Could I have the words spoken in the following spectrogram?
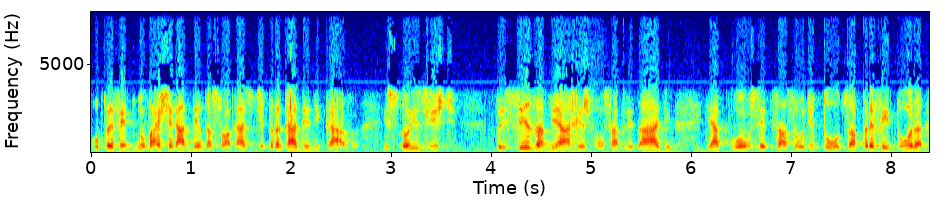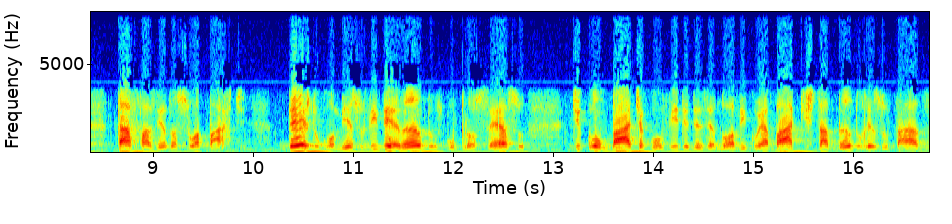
O prefeito não vai chegar dentro da sua casa e te trancar dentro de casa. Isso não existe. Precisa haver a responsabilidade e a conscientização de todos. A prefeitura está fazendo a sua parte, desde o começo, liderando o processo de combate à Covid-19 em Cuiabá, que está dando resultados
